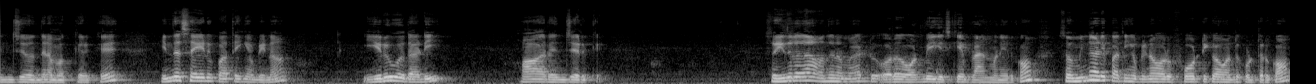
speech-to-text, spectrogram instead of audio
இன்ச்சு வந்து நமக்கு இருக்குது இந்த சைடு பார்த்தீங்க அப்படின்னா இருபது அடி ஆறு இன்ச்சு இருக்குது ஸோ இதில் தான் வந்து நம்ம ஒரு ஒன் பிஹெச்கே பிளான் பண்ணியிருக்கோம். ஸோ முன்னாடி பார்த்தீங்க அப்படின்னா ஒரு ஃபோர்ட்டிக்கோ வந்து கொடுத்துருக்கோம்.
